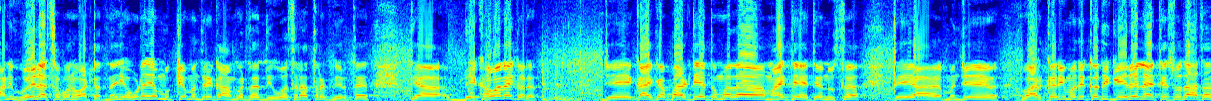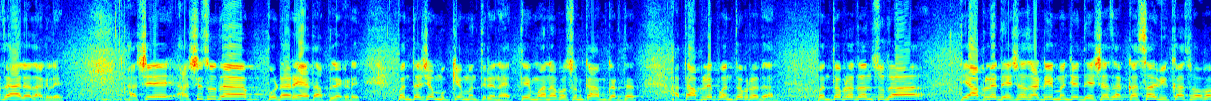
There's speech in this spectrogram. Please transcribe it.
आणि होईल असं पण वाटत नाही. एवढं हे मुख्यमंत्री काम करतात दिवस रात्र फिरत आहेत त्या देखावा नाही करत. जे काय काय पार्टी आहे तुम्हाला माहिती आहे ते नुसतं ते म्हणजे वारकरीमध्ये कधी गेले नाही ते सुद्धा आता जायला लागले. असे असे सुद्धा पुढारी आहेत आपल्याकडे. पण तसे मुख्यमंत्री नाहीत. ते मनापासून काम करतात. आता आपले पंतप्रधान. पंतप्रधानसुद्धा या आपल्या देशासाठी म्हणजे देशाचा कसा विकास व्हावा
